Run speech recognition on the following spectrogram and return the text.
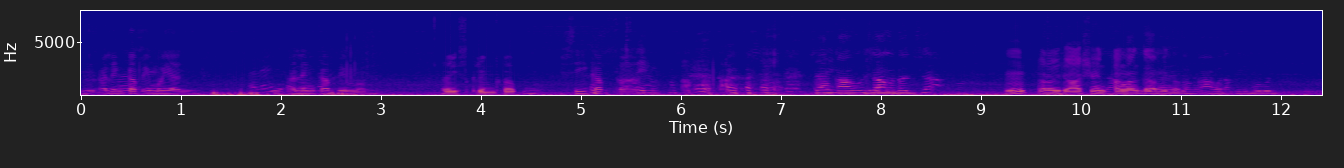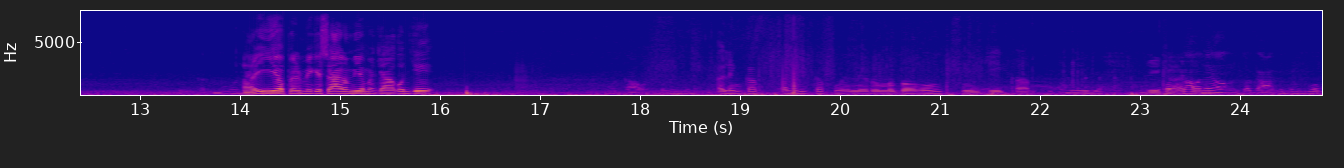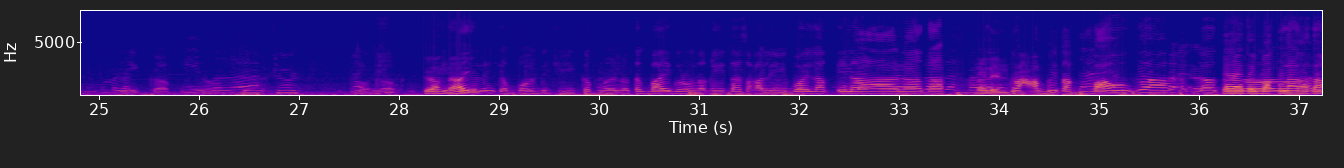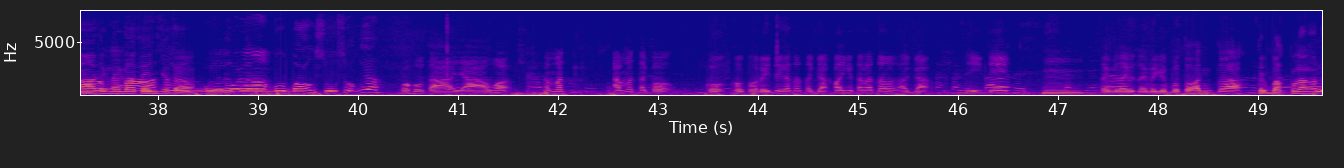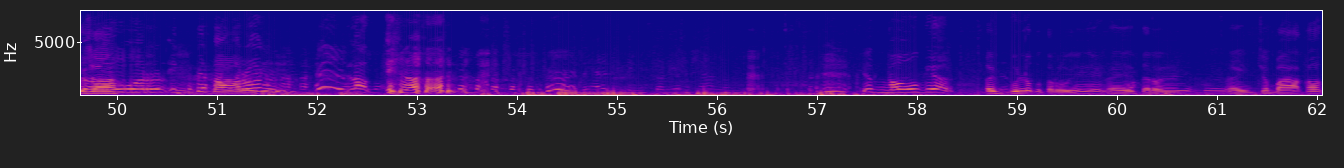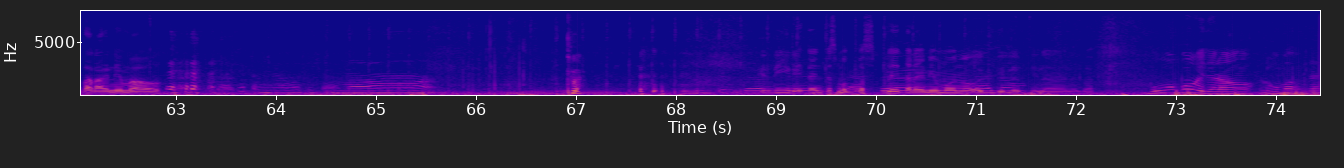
Hmm, Aling cup imo yan. Aling cup imo. Ice cream cup. C-cup ka. Siya ang kawo siya, ang dad siya. Hmm? Ano siya? Asher, tangang gamit. Ang kawo na kimulod. Ay, ya, pero may kasalam yun, manchakon ki. Kawo. Aling cup, aling cup nga. Nero mabaho. Yung G-cup. Ang Gcash. kawo na yun. Dagagad ang buhok. G-cup. Iba yo. ga. Sure. Kawo na G-cup. Kaya ang nay. Aling ka ball, the G-cup nga no. Tagbay, gurong nakita sa kaliboy. Lat ina na ta. Rolin. Grabe, tatbaw kya. Lat, Kaya, tagbakla nga ta, tag nagatin nyo ta. Ilat na bubaw, susok kya. Baho ta yawa. Amat amat ako ko ko ko ready ka to taga ko kita ka to taga sa 80. Hmm. Tayo tayo may kabutuhan to ah. Tagbakla nga to siya. Waron, igpit aron. Lak, ina. Yat baho kya. Ay, bulok, taro yun yan. Ay, taron. Ay, jabakaw, tara ni Mao. Kadiri, tayo tapos mag-cosplay, tara ni mo, no? Ay, dilot, ina, ano ba? Bubo ka dara. Luma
